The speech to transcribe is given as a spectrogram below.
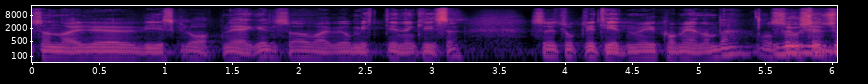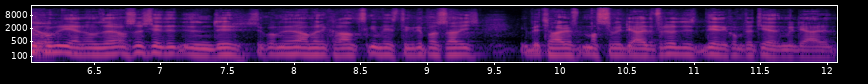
Så når eh, vi skulle åpne Eger, så var vi jo midt inne i en krise. Så det tok litt tid, men vi kom gjennom det. Og Så, så så, kom vi gjennom det, og så skjedde et under. Så kom det amerikanske investorgruppa og sa vi, vi betaler masse milliarder for det, og dere kommer til å tjene en milliard.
